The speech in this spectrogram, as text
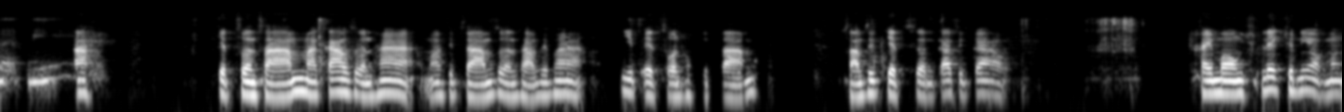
แบบนี้อะเจ็ดส่วนสามมาเก้าส่วนห้ามาสิบสามส่วนสามสิบห้ายี่สิบเอ็ดส่วนหกสิบสามสามสิบเจ็ดส่วนเก้าสิบเก้าใครมองเลขชุดนี้ออกมั่ง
